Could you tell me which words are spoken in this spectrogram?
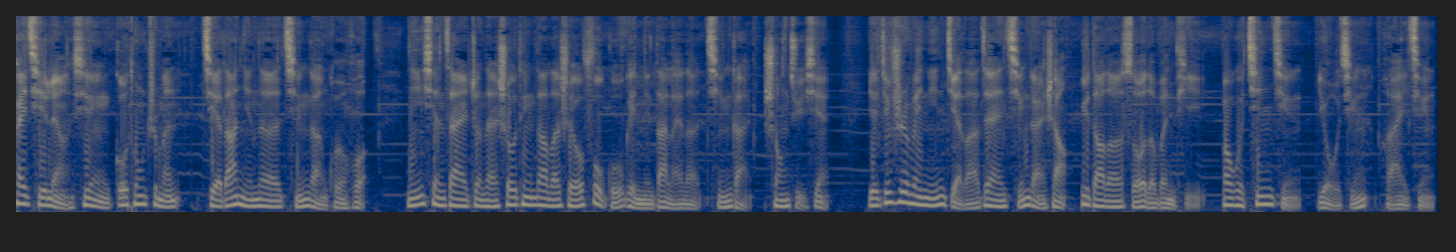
开启两性沟通之门，解答您的情感困惑。您现在正在收听到的是由复古给您带来的情感双曲线，也就是为您解答在情感上遇到的所有的问题，包括亲情、友情和爱情。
